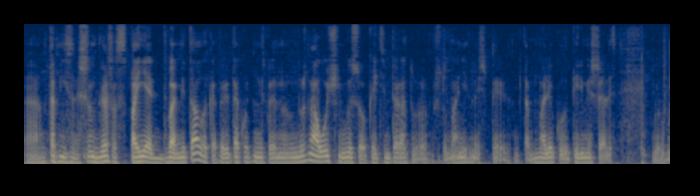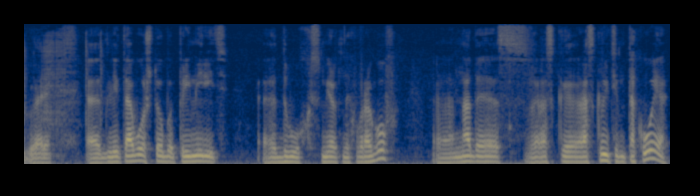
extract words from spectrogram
там, не знаю, что для чтобы спаять два металла, которые так вот не спаять, ну, нужна очень высокая температура, чтобы они, значит, там, молекулы перемешались, грубо говоря. Э, для того, чтобы примирить э, двух смертных врагов, надо раскрыть им такое,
